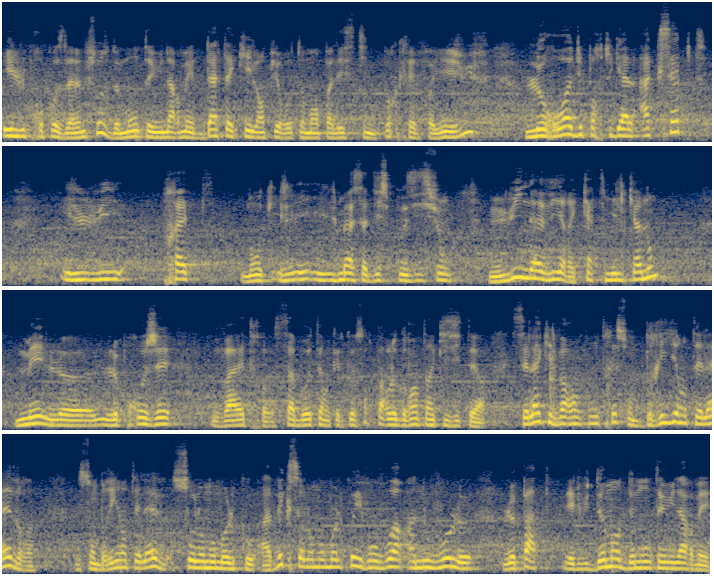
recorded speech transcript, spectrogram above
il lui propose la même chose, de monter une armée, d'attaquer l'Empire ottoman en Palestine pour créer le foyer juif. Le roi du Portugal accepte, il lui prête, donc il, met à sa disposition 8 navires et 4000 canons, mais le, le projet va être saboté en quelque sorte par le grand inquisiteur. C'est là qu'il va rencontrer son brillant élève, son brillant élève Solomon Molko. Avec Solomon Molko, ils vont voir à nouveau le, pape et lui demandent de monter une armée.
